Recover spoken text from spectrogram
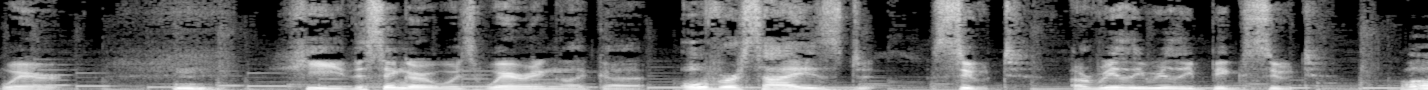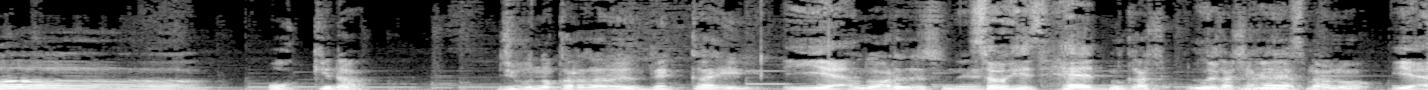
where he, the singer, was wearing like a oversized suit, a really really big suit. ああ、大きな、 自分の体よりでっかい、 Yeah. あの、あれですね。 So his head 昔、 looked 昔流 really 行ったあ small. の、 Yeah,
